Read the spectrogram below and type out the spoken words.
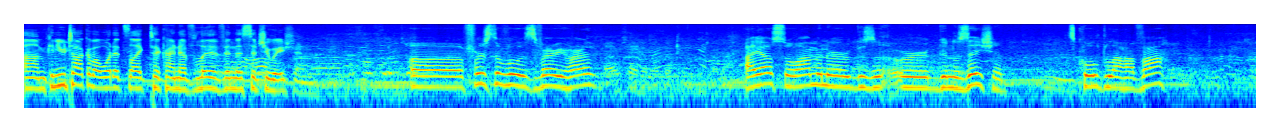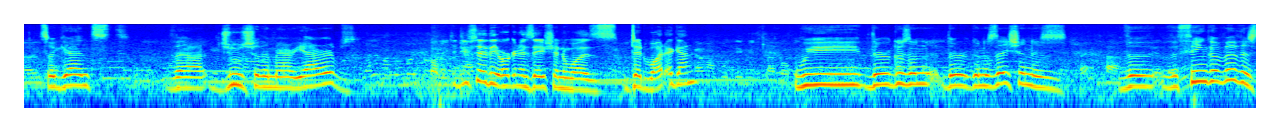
Um, can you talk about what it's like to kind of live in this situation? Uh, first of all, it's very hard. I also I'm in an organization. It's called Lahava. It's against the Jews shouldn't marry Arabs. Did you say the organization was did what again? We the, the organization is the the thing of it is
